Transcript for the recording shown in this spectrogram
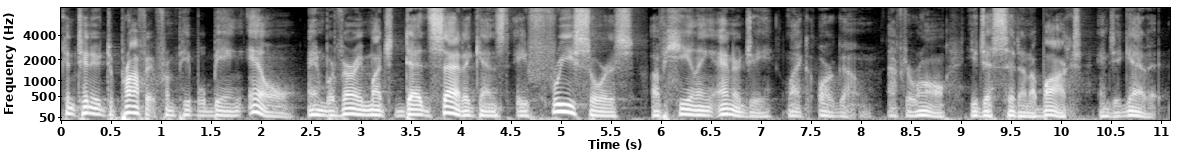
continued to profit from people being ill and were very much dead set against a free source of healing energy like orgone. After all, you just sit in a box and you get it.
